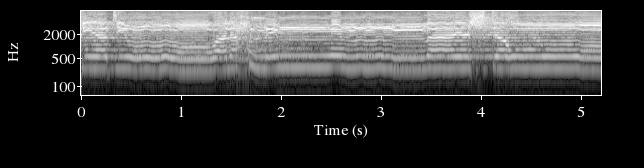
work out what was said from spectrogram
بفاكهة ولحم مما يشتهون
